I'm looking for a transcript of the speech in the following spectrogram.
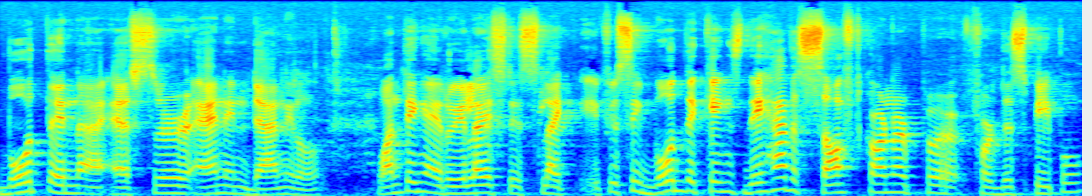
both in uh, Esther and in Daniel, one thing I realized is like if you see both the kings, they have a soft corner per, for these people.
